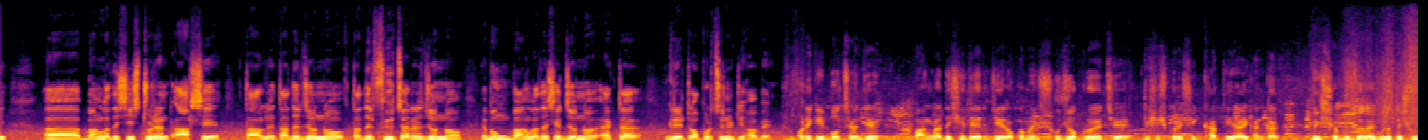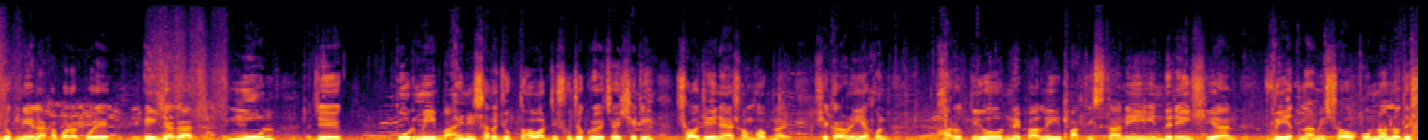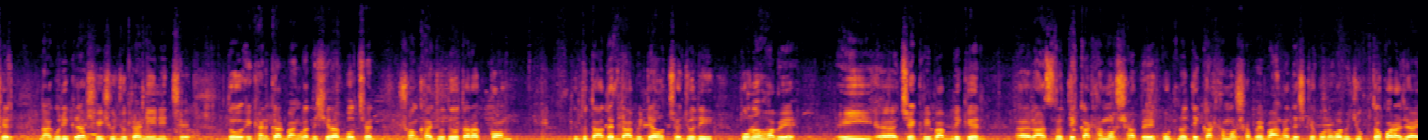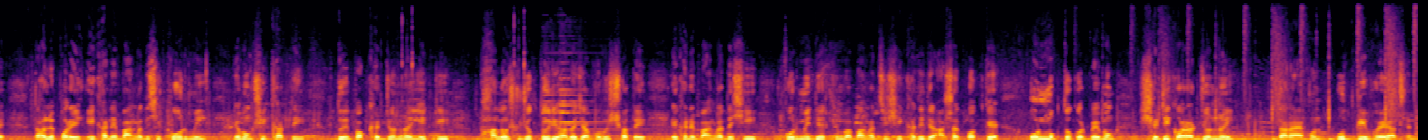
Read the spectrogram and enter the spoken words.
বাংলাদেশি স্টুডেন্ট আসে, তাহলে তাদের জন্য, তাদের ফিউচারের জন্য এবং বাংলাদেশের জন্য একটা গ্রেট অপরচুনিটি হবে। অনেকেই বলছেন যে বাংলাদেশিদের যে রকমের সুযোগ রয়েছে, বিশেষ করে শিক্ষার্থীরা এখানকার বিশ্ববিদ্যালয়গুলোতে সুযোগ নিয়ে লেখাপড়া করে এই জায়গার মূল যে কর্মী বাহিনীর সাথে যুক্ত হওয়ার যে সুযোগ রয়েছে, সেটি সহজেই নেওয়া সম্ভব নয়। সে কারণেই এখন ভারতীয়, নেপালি, পাকিস্তানি, ইন্দোনেশিয়ান, ভিয়েতনামি সহ অন্যান্য দেশের নাগরিকরা সেই সুযোগটা নিয়ে নিচ্ছে। তো এখানকার বাংলাদেশিরা বলছেন, সংখ্যা যদিও তারা কম, কিন্তু তাদের দাবিটা হচ্ছে যদি কোনোভাবে এই চেক রিপাবলিকের রাজনৈতিক কাঠামোর সাথে, কূটনৈতিক কাঠামোর সাথে বাংলাদেশকে কোনোভাবে যুক্ত করা যায়, তাহলে পরে এখানে বাংলাদেশি কর্মী এবং শিক্ষার্থী দুই পক্ষের জন্যই একটি ভালো সুযোগ তৈরি হবে যা ভবিষ্যতে এখানে বাংলাদেশি কর্মীদের কিংবা বাংলাদেশি শিক্ষার্থীদের আসার পথকে উন্মুক্ত করবে এবং সেটি করার জন্যই তারা এখন উদ্গ্রীব হয়ে আছেন।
